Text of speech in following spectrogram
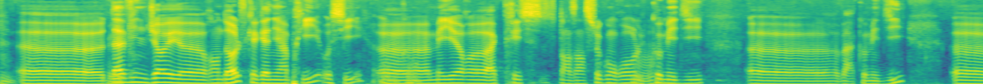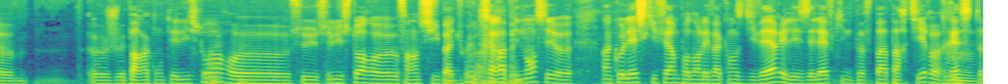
Hmm. Davin Joy Randolph qui a gagné un prix aussi euh, meilleure actrice dans un second rôle Mhm. comédie bah, comédie Euh, je vais pas raconter l'histoire. euh, c'est l'histoire. euh, Enfin, si, bah, du coup, Oui, très ouais. rapidement, c'est euh, un collège qui ferme pendant les vacances d'hiver et les élèves qui ne peuvent pas partir euh, restent,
